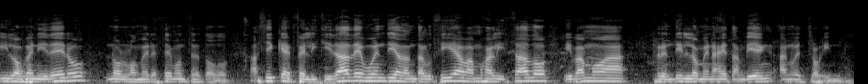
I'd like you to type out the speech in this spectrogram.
y los venideros nos lo merecemos entre todos. Así que felicidades, buen día de Andalucía, vamos alistados y vamos a rendirle homenaje también a nuestros himnos.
